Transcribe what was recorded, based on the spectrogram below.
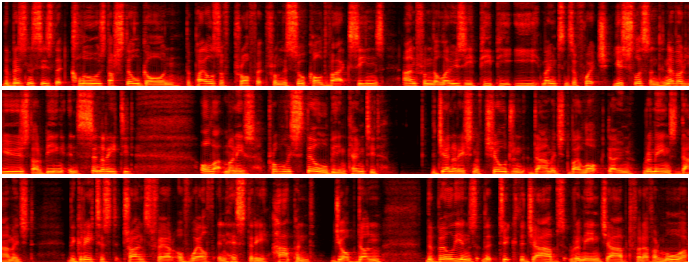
the businesses that closed are still gone. The piles of profit from the so called vaccines and from the lousy PPE, mountains of which, useless and never used, are being incinerated. All that money's probably still being counted. The generation of children damaged by lockdown remains damaged. The greatest transfer of wealth in history happened. Job done. The billions that took the jabs remain jabbed forevermore.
